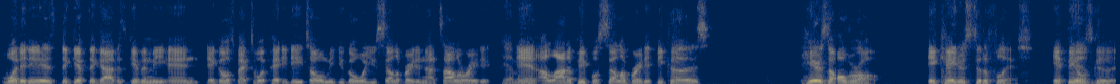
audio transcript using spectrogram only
what it is, the gift that God has given me. And it goes back to what Petty D told me. You go where you celebrate it, not tolerate it. Yeah. And a lot of people celebrate it because here's the overall. It caters to the flesh. It feels good.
